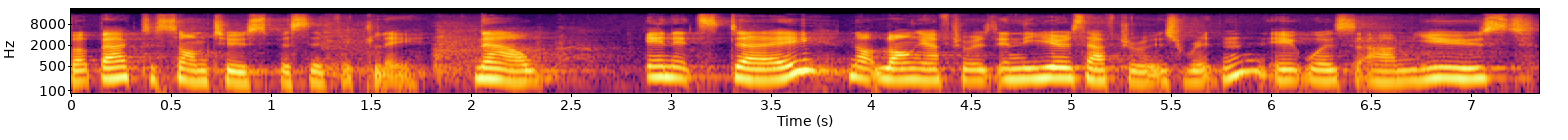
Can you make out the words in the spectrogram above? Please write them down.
But back to Psalm 2 specifically. Now, in its day, not long after, it, in the years after it was written, it was um, used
